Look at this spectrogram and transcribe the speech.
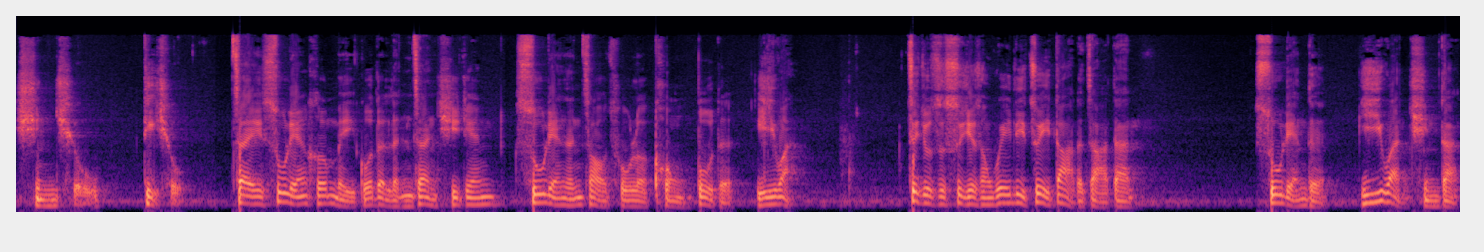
星球——地球。在苏联和美国的冷战期间，苏联人造出了恐怖的伊万，这就是世界上威力最大的炸弹。苏联的伊万氢弹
